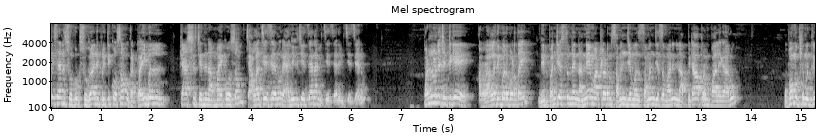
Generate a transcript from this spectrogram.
చేశాను. శుభ సుగాలి ప్రీతి కోసం ఒక ట్రైబల్ క్యాస్ట్కి చెందిన అమ్మాయి కోసం చాలా చేశాను. ర్యాలీలు చేశాను అవి చేశాను ఇవి చేశాను. పండున్న చెట్టుకే రాళ్ళ దిబ్బలు పడతాయి. నేను పనిచేస్తున్న నన్నే మాట్లాడడం సమంజమ సమంజసమని నేను పిఠాపురం పాలె గారు ఉప ముఖ్యమంత్రి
